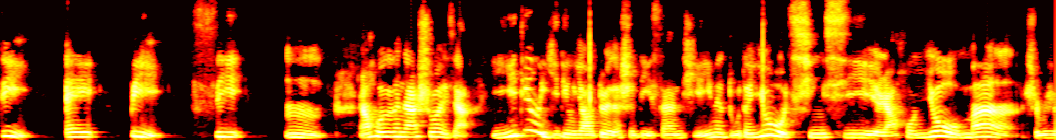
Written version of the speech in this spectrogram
D、A、B、C。嗯，然后辉哥跟大家说一下，一定一定要对的是第三题，因为读的又清晰，然后又慢，是不是？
